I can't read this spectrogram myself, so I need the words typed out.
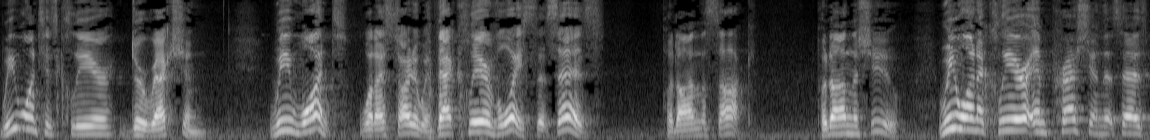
we want His clear direction. We want what I started with that clear voice that says, put on the sock, put on the shoe. We want a clear impression that says,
